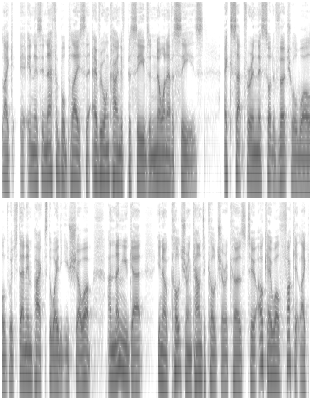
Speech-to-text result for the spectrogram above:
like in this ineffable place that everyone kind of perceives and no one ever sees except for in this sort of virtual world which then impacts the way that you show up. And then you get you know culture and counterculture occurs to okay well fuck it. Like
